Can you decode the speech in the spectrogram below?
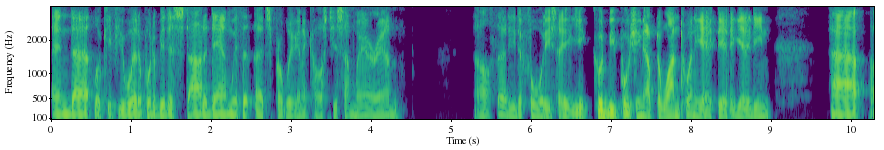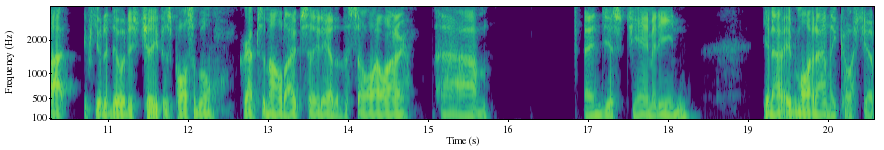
and uh, look, if you were to put a bit of starter down with it, that's probably going to cost you somewhere around oh, 30 to 40. So you could be pushing up to 120 hectare to get it in. Uh, but if you're to do it as cheap as possible, grab some old oat seed out of the silo um, and just jam it in, you know, it might only cost you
